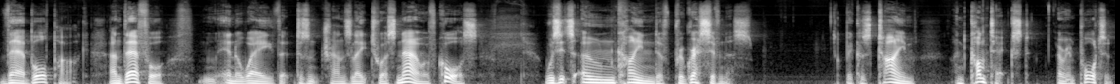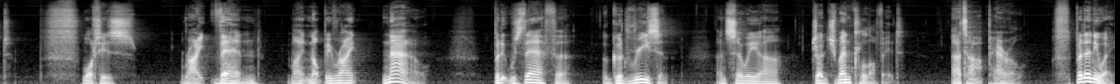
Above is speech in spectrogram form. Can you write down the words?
their ballpark, and therefore, in a way that doesn't translate to us now, of course, was its own kind of progressiveness because time and context are important. What is right then might not be right now, but it was there for a good reason, and so we are judgmental of it at our peril. But anyway,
